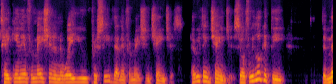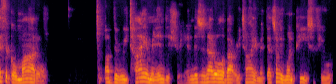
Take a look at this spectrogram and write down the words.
take in information and the way you perceive that information changes. Everything changes. So if we look at the, the mythical model of the retirement industry, and this is not all about retirement, that's only one piece. If you,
